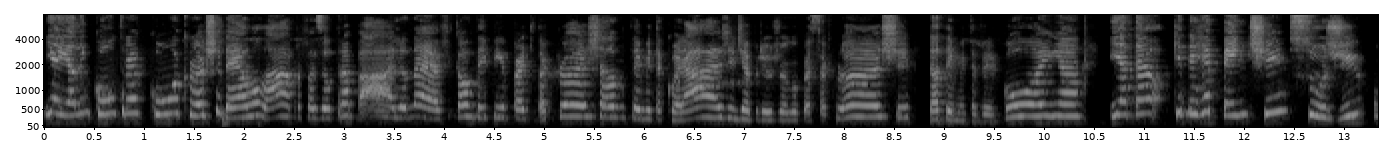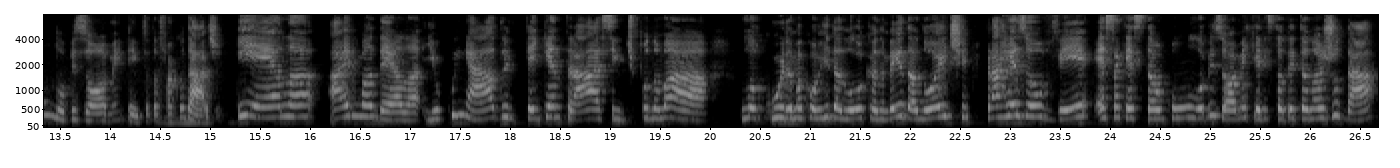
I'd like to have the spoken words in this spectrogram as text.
e aí ela encontra com a crush dela lá para fazer o trabalho, né? Ficar um tempinho perto da crush, ela não tem muita coragem de abrir o jogo com essa crush, ela tem muita vergonha e até que de repente surge um lobisomem dentro da faculdade. E ela, a irmã dela e o cunhado tem que entrar assim, tipo numa loucura, uma corrida louca no meio da noite para resolver essa questão com o lobisomem que eles estão tentando ajudar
